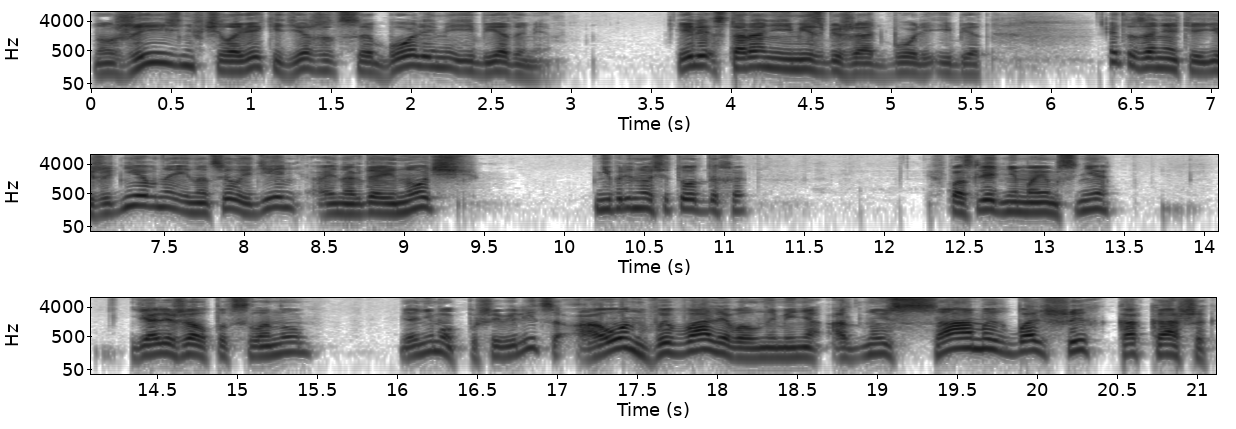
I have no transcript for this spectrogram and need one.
Но жизнь в человеке держится болями и бедами. Или стараниями избежать боли и бед. Это занятие ежедневное и на целый день, а иногда и ночь не приносит отдыха. В последнем моем сне я лежал под слоном, я не мог пошевелиться, а он вываливал на меня одну из самых больших какашек,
